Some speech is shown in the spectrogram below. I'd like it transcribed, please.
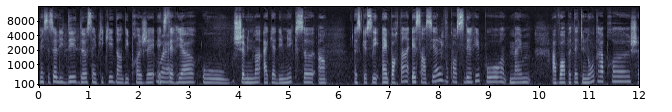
Mais c'est ça l'idée de s'impliquer dans des projets extérieurs au cheminement académique. Ça, est-ce que c'est important, essentiel, vous considérez, pour même avoir peut-être une autre approche,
